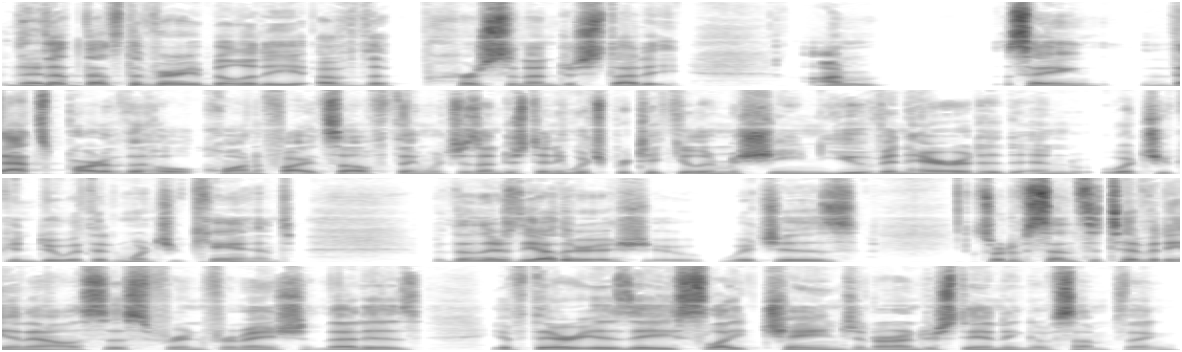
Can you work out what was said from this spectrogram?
the that that's the variability of the person under study. I'm saying that's part of the whole quantified self thing, which is understanding which particular machine you've inherited and what you can do with it and what you can't. But then there's the other issue, which is sort of sensitivity analysis for information. That is, if there is a slight change in our understanding of something,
